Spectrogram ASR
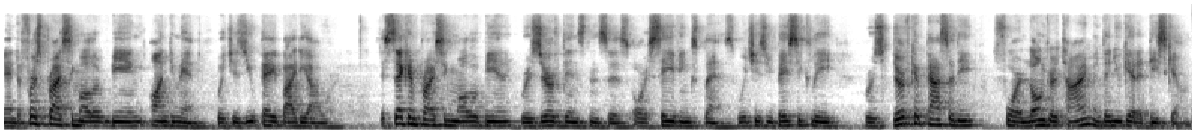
And the first pricing model being on demand, which is you pay by the hour. The second pricing model being reserved instances or savings plans, which is you basically reserve capacity for a longer time and then you get a discount.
